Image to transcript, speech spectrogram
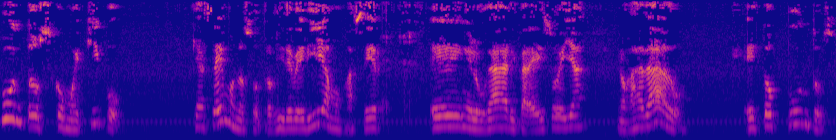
juntos como equipo que hacemos nosotros y deberíamos hacer en el hogar y para eso ella nos ha dado estos puntos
